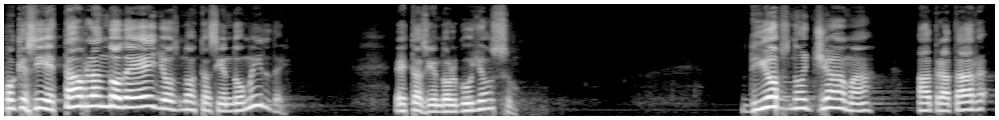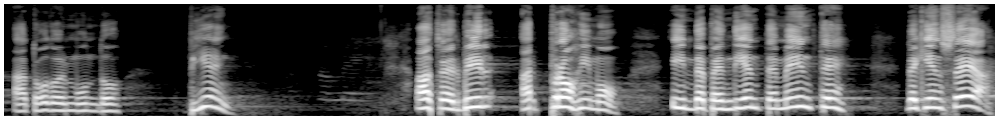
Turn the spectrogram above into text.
Porque si está hablando de ellos, no está siendo humilde. Está siendo orgulloso. Dios nos llama a tratar a todo el mundo bien. A servir al prójimo independientemente de quien sea.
